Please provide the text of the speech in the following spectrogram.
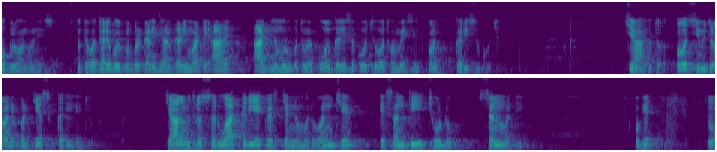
મોકલવાનો રહેશે. ઓકે વધારે કોઈ પણ પ્રકારની જાણકારી માટે આ આ જ નંબર ઉપર તમે કોલ કરી શકો છો અથવા મેસેજ પણ કરી શકો છો. ચાલો તો અવશ્ય મિત્રો આને પરચેસ કરી લેજો. ચાલો મિત્રો શરૂઆત કરીએ ક્વેશ્ચન નંબર વન છે કે સંધિ છોડો સન્મતિ ઓકે તો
